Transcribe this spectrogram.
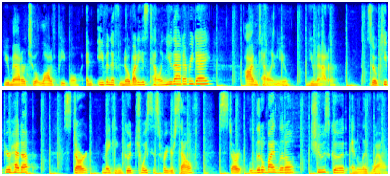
You matter to a lot of people. And even if nobody is telling you that every day, I'm telling you, you matter. So keep your head up. Start making good choices for yourself. Start little by little. Choose good and live well.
